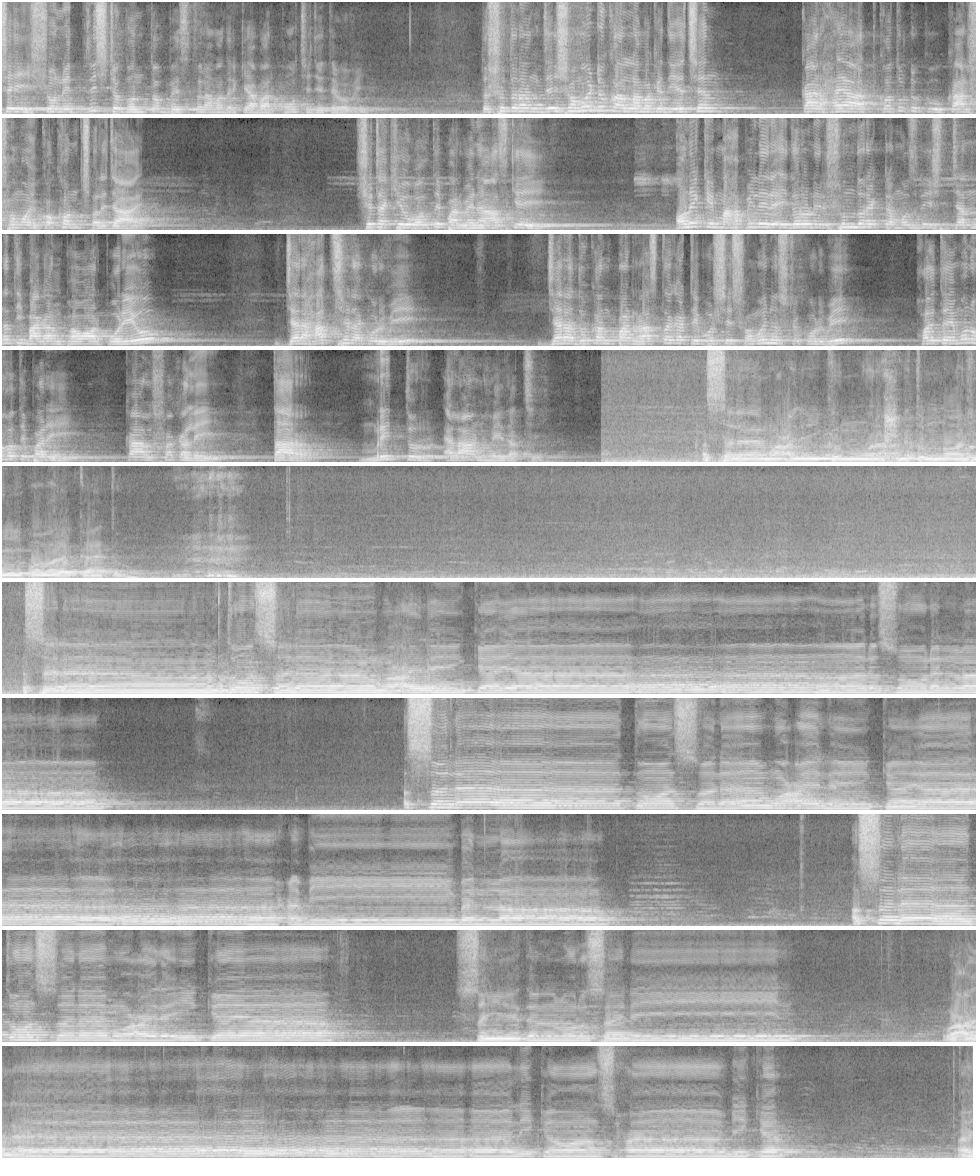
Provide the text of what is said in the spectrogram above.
সেই সুনির্দিষ্ট গন্তব্যস্থলে আমাদেরকে আবার পৌঁছে যেতে হবে। তো সুতরাং যে সময়টুকু আল্লাহ আমাকে দিয়েছেন, কার হায়াত কতটুকু, কার সময় কখন চলে যায়, সেটা কেউ বলতে পারবে না। আজকে অনেকে মাহফিলের এই ধরনের সুন্দর একটা মজলিস জান্নাতি বাগান পাওয়ার পরেও যারা হাতছেড়া করবে যারা দোকানপাট রাস্তাঘাটে বসে সময় নষ্ট করবে হয়তো এমন হতে পারে কাল সকালে তার মৃত্যুর অ্যালার্ন হয়ে যাচ্ছে السلام عليكم ورحمة الله وبركاته الصلاة والسلام عليك يا الصلاة والسلام عليك يا حبيب الله. الصلاة والسلام عليك يا سيد المرسلين. وعلى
